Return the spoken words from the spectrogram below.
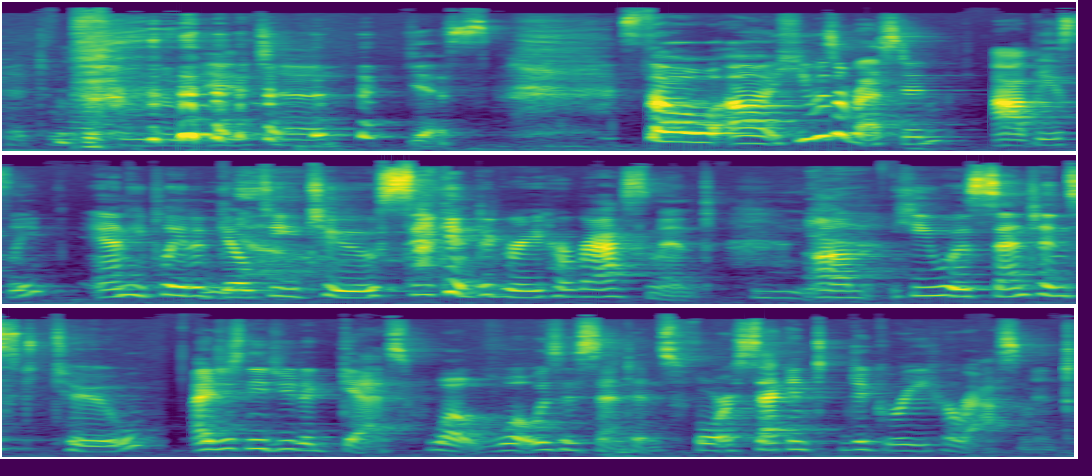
pit to welcome them into. yes. So uh, he was arrested, obviously, and he pleaded guilty to second degree harassment. Um, he was sentenced to. I just need you to guess what what was his sentence for second degree harassment?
